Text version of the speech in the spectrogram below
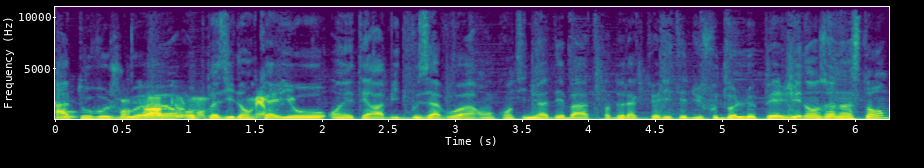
à, tous vos joueurs, au président Caillot. On était ravis de vous avoir. On continue à débattre de l'actualité du football. Le PSG dans un instant.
